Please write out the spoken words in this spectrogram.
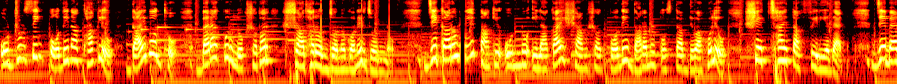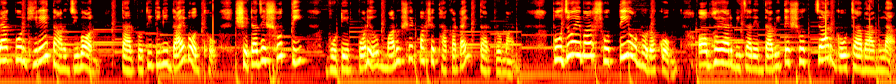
অর্জুন সিং পদে না থাকলেও দায়বদ্ধ ব্যারাকপুর লোকসভার সাধারণ জনগণের জন্য। যে কারণে তাকে অন্য এলাকায় সাংসদ পদে দাঁড়ানোর প্রস্তাব দেওয়া হলেও স্বেচ্ছায় তা ফিরিয়ে দেন। যে ব্যারাকপুর ঘিরে তার জীবন তার প্রতি তিনি দায়বদ্ধ। সেটা যে সত্যি, ভোটের পরেও মানুষের পাশে থাকাটাই তার প্রমাণ। পুজো এবার সত্যিই অন্যরকম। অভয়ার বিচারের দাবিতে সোচ্চার গোটা বাংলা।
